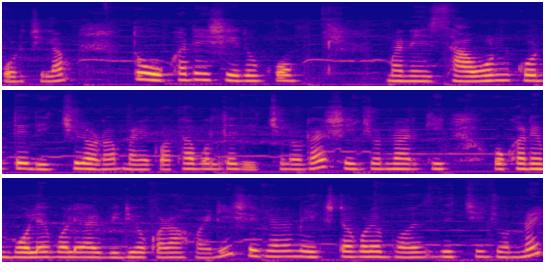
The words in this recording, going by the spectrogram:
পড়ছিলাম। তো ওখানে সেরকম মানে সাউন্ড করতে দিচ্ছিল না মানে কথা বলতে দিচ্ছিল না। সেই জন্য আর কি ওখানে বলে বলে আর ভিডিও করা হয়নি। সেই জন্য আমি এক্সট্রা করে ভয়েস দিচ্ছি জন্যই।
